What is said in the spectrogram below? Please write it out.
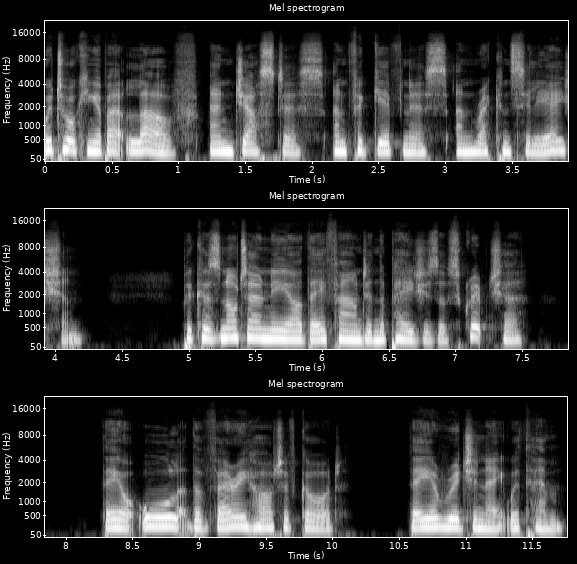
we're talking about love and justice and forgiveness and reconciliation, because not only are they found in the pages of Scripture, they are all at the very heart of God they originate with Him.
